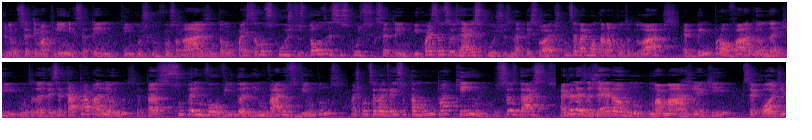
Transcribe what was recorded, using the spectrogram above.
Digamos que você tem uma clínica, você tem enfim, custos com funcionários, então então, quais são os custos, todos esses custos que você tem? E quais são os seus reais custos, né, pessoais? Quando você vai botar na ponta do lápis, é bem provável, né, que muitas das vezes você está trabalhando, você está super envolvido ali em vários vínculos, mas quando você vai ver isso está muito aquém dos seus gastos. Aí, beleza, gera um, uma margem aqui, que você pode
